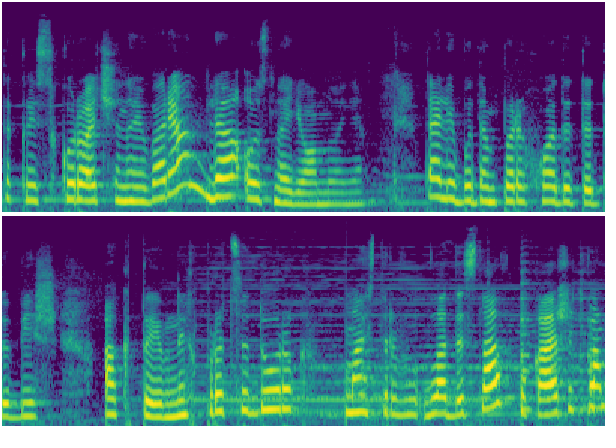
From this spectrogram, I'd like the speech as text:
Такий скорочений варіант для ознайомлення. Далі будемо переходити до більш активних процедурок. Майстер Владислав покаже вам.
